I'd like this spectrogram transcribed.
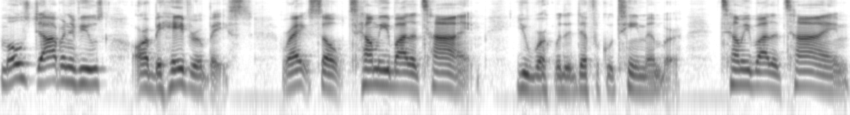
most job interviews are behavioral based, right? So tell me by the time you work with a difficult team member. Tell me by the time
